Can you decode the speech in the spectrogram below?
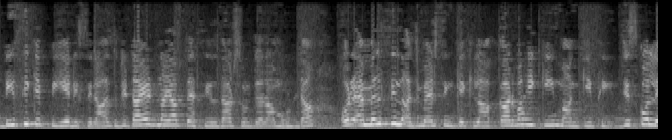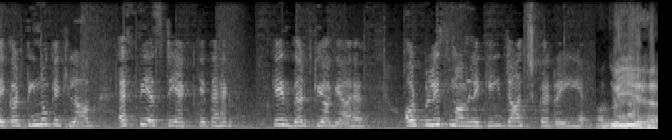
डीसी के पीए ऋषिराज रिटायर्ड नायब तहसीलदार सुरजाराम हुड्डा और एमएलसी अजमेर सिंह के खिलाफ कार्रवाई की मांग की थी जिसको लेकर तीनों के खिलाफ एस सी एक्ट के तहत केस दर्ज किया गया है और पुलिस मामले की जाँच कर रही है। हाँ, जो ये है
